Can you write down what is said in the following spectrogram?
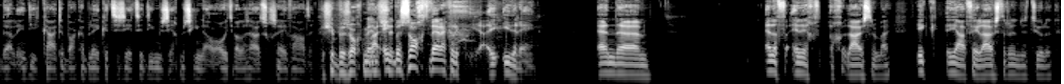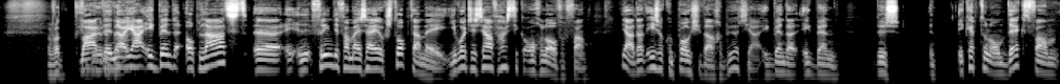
wel in die kaartenbakken bleken te zitten. Die me zich misschien al ooit wel eens uitgeschreven hadden. Dus je bezocht mensen? Maar ik bezocht werkelijk iedereen. En, uh, en, en ik luisteren. Maar ik, ja, veel luisteren natuurlijk. Wat maar de, nou ja, ik ben op laatst. Uh, vrienden van mij zeiden ook: stop daarmee. Je wordt er zelf hartstikke ongelovig van. Ja, dat is ook een poosje wel gebeurd. Ja, ik ben daar. Ik ben dus. Ik heb toen ontdekt van.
